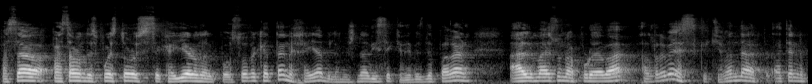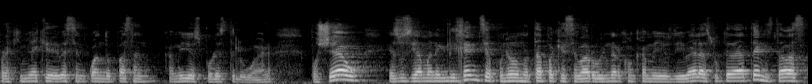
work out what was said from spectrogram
Pasaron después toros y se cayeron al pozo. La Mishnah dice que debes de pagar. Alma es una prueba al revés, que que a tener para que de vez en cuando pasan camellos por este lugar. Posheu, eso se llama negligencia, poner una tapa que se va a arruinar con camellos. Y la azúcar de estabas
